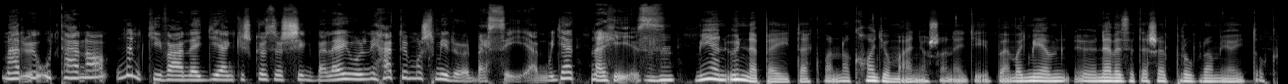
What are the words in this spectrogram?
már ő utána nem kíván egy ilyen kis közösségbe leülni, hát ő most miről beszéljen, ugye? Nehéz. Uh-huh. Milyen ünnepeitek vannak hagyományosan egy évben, vagy milyen nevezetesebb programjaitok?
